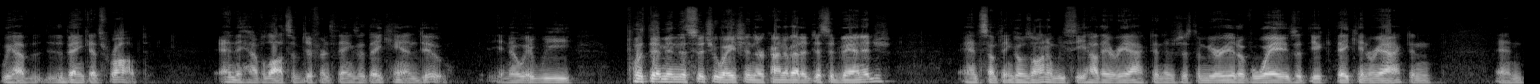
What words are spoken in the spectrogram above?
we have the, the bank gets robbed, and they have lots of different things that they can do. You know, we put them in this situation; they're kind of at a disadvantage, and something goes on, and we see how they react, and there's just a myriad of ways that they, they can react, and and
